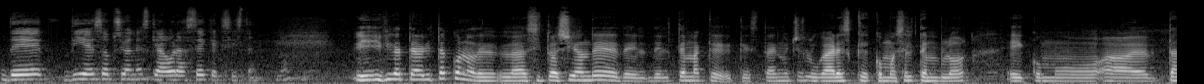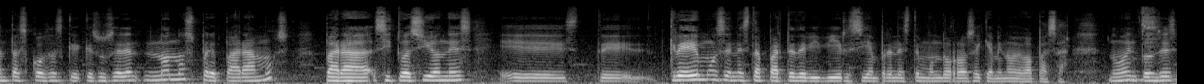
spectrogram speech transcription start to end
de 10 opciones que ahora sé que existen, ¿no? Y, fíjate, ahorita con lo de la situación de, del tema que, que, está en muchos lugares, que como es el temblor, eh, como ah, tantas cosas que, que, suceden, no nos preparamos para situaciones eh, este, creemos en esta parte de vivir siempre en este mundo rosa y que a mí no me va a pasar, ¿no? Entonces,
